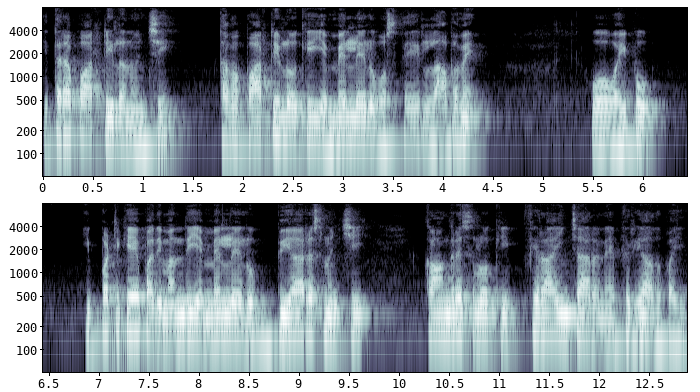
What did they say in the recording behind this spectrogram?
ఇతర పార్టీల నుంచి తమ పార్టీలోకి ఎమ్మెల్యేలు వస్తే లాభమే. ఓవైపు ఇప్పటికే పది మంది ఎమ్మెల్యేలు బీఆర్ఎస్ నుంచి కాంగ్రెస్లోకి ఫిరాయించారనే ఫిర్యాదుపై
